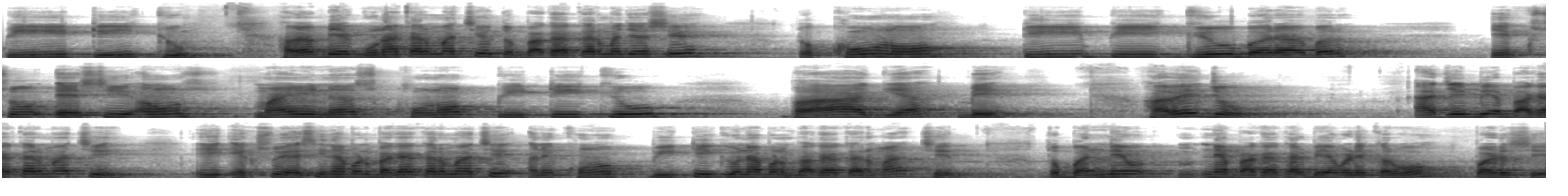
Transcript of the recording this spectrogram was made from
પી ટી ક્યુ હવે બે ગુણાકારમાં છે તો ભાગાકારમાં જશે. તો ખૂણો ટી ક્યુ બરાબર એકસો એંસી અંશ માઇનસ ખૂણો પીટી ક્યુ ભાગ્યા બે. હવે જો આ જે બે ભાગાકારમાં છે, એ એકસો એંસીના પણ ભાગાકારમાં છે અને ખૂણો પીટી ક્યુના પણ ભાગાકારમાં છે. તો બંનેને ભાગાકાર બે વડે કરવો પડશે.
